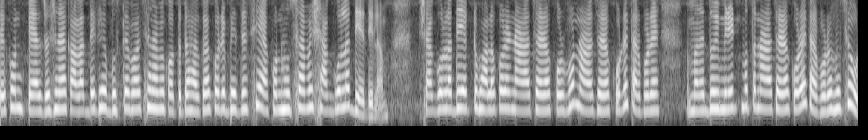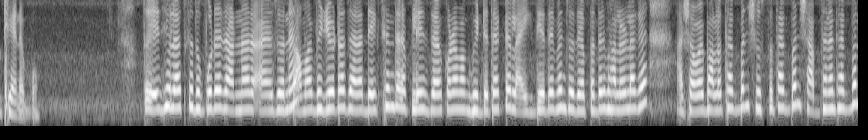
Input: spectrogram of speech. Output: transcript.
দেখুন, পেঁয়াজ রসুনের কালার দেখে বুঝতে পারছেন আমি কতটা হালকা করে ভেজেছি। এখন হচ্ছে আমি শাকগুলা দিয়ে দিলাম। শাকগুলা দিয়ে একটু ভালো করে নাড়াচাড়া করব, নাড়াচাড়া করে তারপরে মানে দুই মিনিট মতো নাড়াচাড়া করে তারপরে হচ্ছে উঠিয়ে নেব। তো এই ছিল আজকে দুপুরের রান্নার আয়োজনে। আমার ভিডিওটা যারা দেখছেন, তারা প্লিজ দয়া করে আমার ভিডিওতে একটা লাইক দিয়ে দেবেন যদি আপনাদের ভালো লাগে। আর সবাই ভালো থাকবেন, সুস্থ থাকবেন, সাবধানে থাকবেন।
